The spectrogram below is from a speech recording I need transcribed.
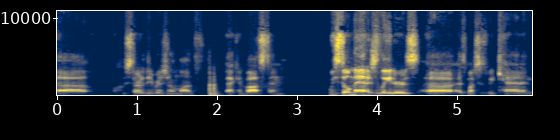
uh, who started the original month back in Boston. We still manage leaders uh, as much as we can and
